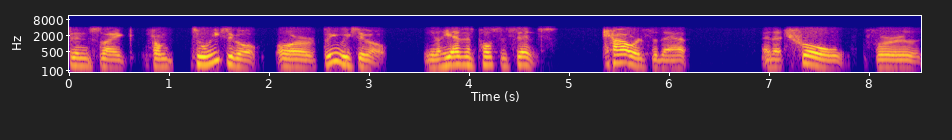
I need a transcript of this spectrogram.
since like from two weeks ago or three weeks ago. You know, he hasn't posted since. Coward for that, and a troll for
